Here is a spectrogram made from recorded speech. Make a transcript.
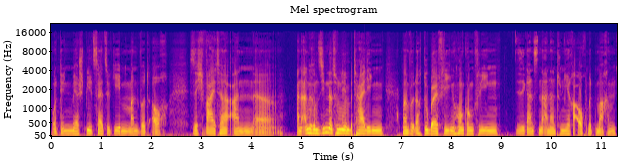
und denen mehr Spielzeit zu geben. Man wird auch sich weiter an, äh, an anderen Siebener Turnieren beteiligen. Man wird nach Dubai fliegen, Hongkong fliegen diese ganzen anderen Turniere auch mitmachen.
